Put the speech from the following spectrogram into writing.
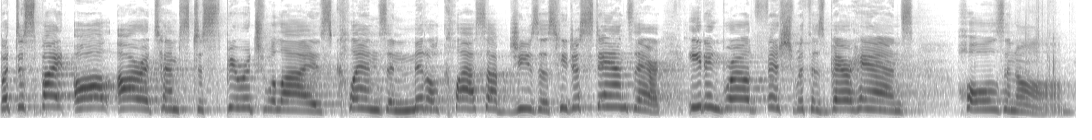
But despite all our attempts to spiritualize, cleanse, and middle class up Jesus, he just stands there eating broiled fish with his bare hands, holes and all.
